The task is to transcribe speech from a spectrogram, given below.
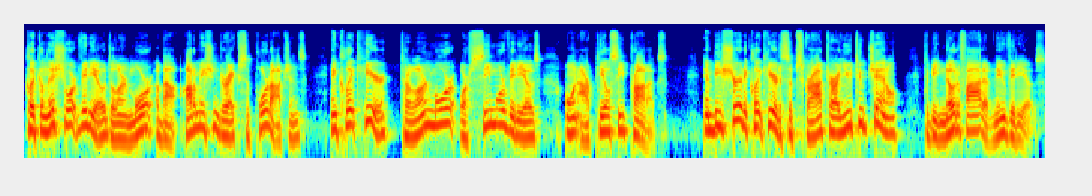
Click on this short video to learn more about Automation Direct's support options and click here to learn more or see more videos on our PLC products. And be sure to click here to subscribe to our YouTube channel to be notified of new videos.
